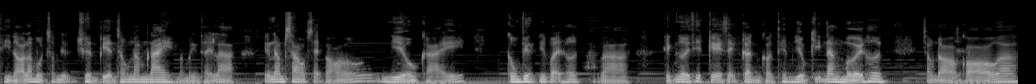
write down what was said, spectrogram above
thì đó là một trong những chuyển biến trong năm nay mà mình thấy là những năm sau sẽ có nhiều cái công việc như vậy hơn và cái người thiết kế sẽ cần có thêm nhiều kỹ năng mới hơn trong đó yeah. Dạ. có ờ,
